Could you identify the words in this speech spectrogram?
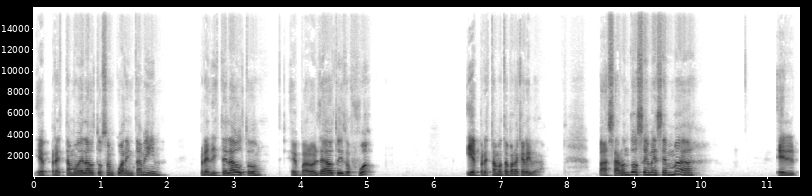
el préstamo del auto son 40 mil, prendiste el auto, el valor del auto hizo. Y el préstamo está para arriba. Pasaron 12 meses más el,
